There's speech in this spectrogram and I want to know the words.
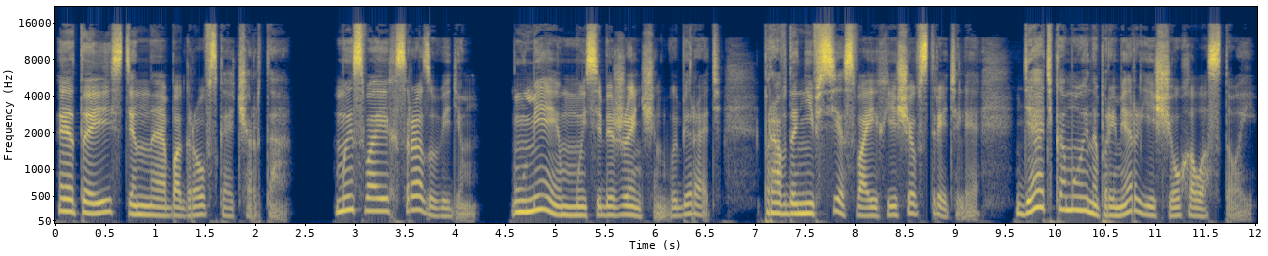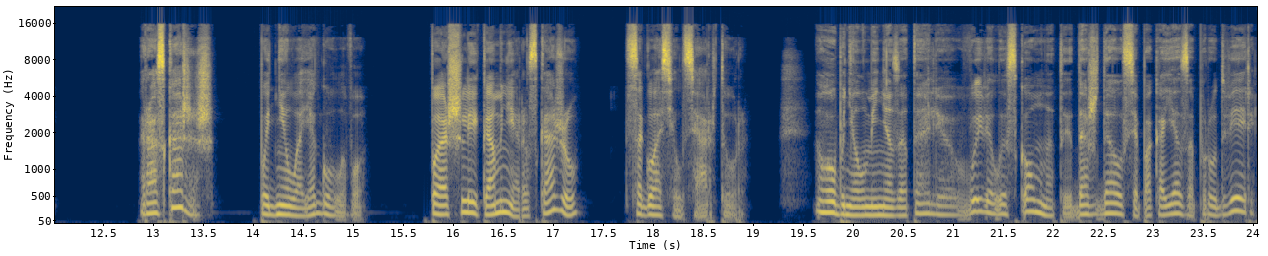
это истинная багровская черта. Мы своих сразу видим. Умеем мы себе женщин выбирать. Правда, не все своих еще встретили. Дядька мой, например, еще холостой». «Расскажешь?» — подняла я голову. «Пошли ко мне, расскажу», — согласился Артур. Обнял меня за талию, вывел из комнаты, дождался, пока я запру дверь,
